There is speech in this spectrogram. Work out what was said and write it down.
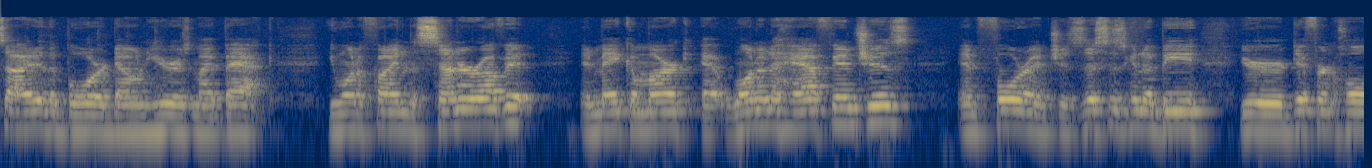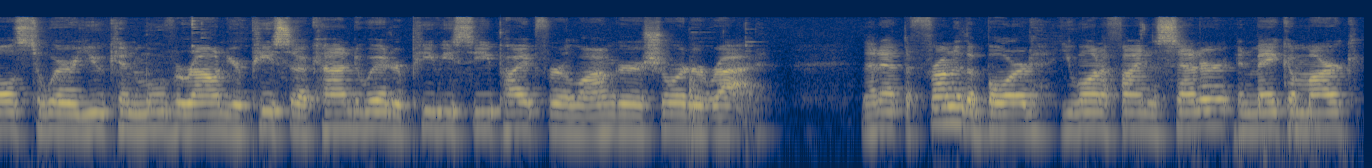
side of the board down here as my back. You want to find the center of it and make a mark at 1.5 inches and 4 inches. This is going to be your different holes to where you can move around your piece of conduit or PVC pipe for a longer or shorter rod. Then at the front of the board, you want to find the center and make a mark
